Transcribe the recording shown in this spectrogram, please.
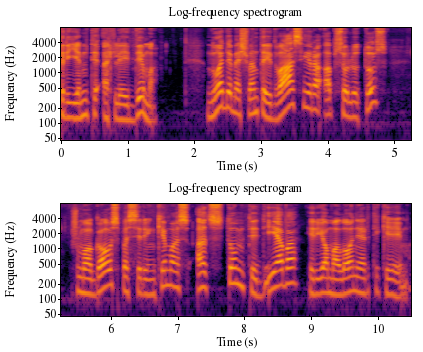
priimti atleidimą. Nuodėmė šventai dvasiai yra absoliutus žmogaus pasirinkimas atstumti Dievą ir jo malonę ir tikėjimą.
